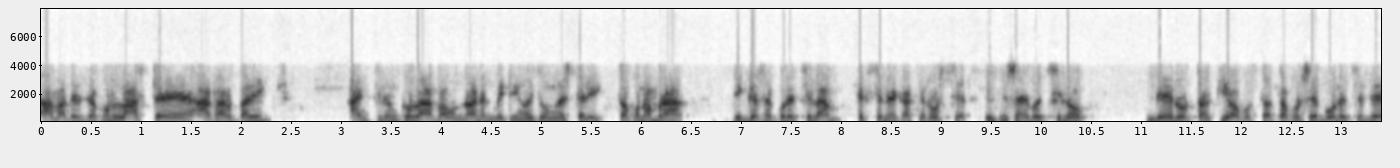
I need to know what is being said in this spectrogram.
আমাদের যখন লাস্টে আঠারো তারিখ আইন শৃঙ্খলা বা উন্নয়নের মিটিং হয়েছে উনিশ তারিখ, তখন আমরা জিজ্ঞাসা করেছিলাম এক্সচেঞ্জের কাছে রোডসের। ইসি সাহেবও ছিল যে রোডটার কি অবস্থা। তখন সে বলেছে যে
